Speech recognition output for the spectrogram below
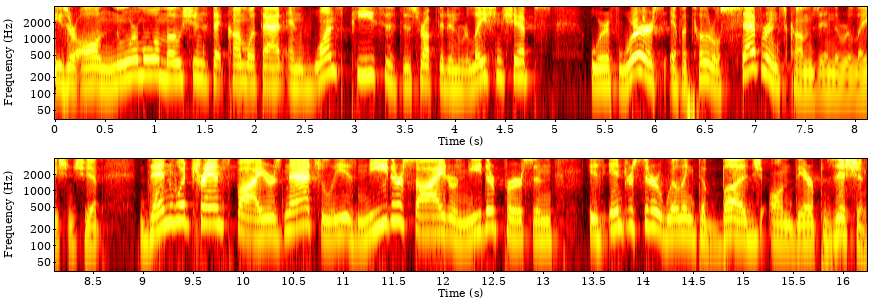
These are all normal emotions that come with that. And once peace is disrupted in relationships, or if worse, if a total severance comes in the relationship, then what transpires naturally is neither side or neither person is interested or willing to budge on their position.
